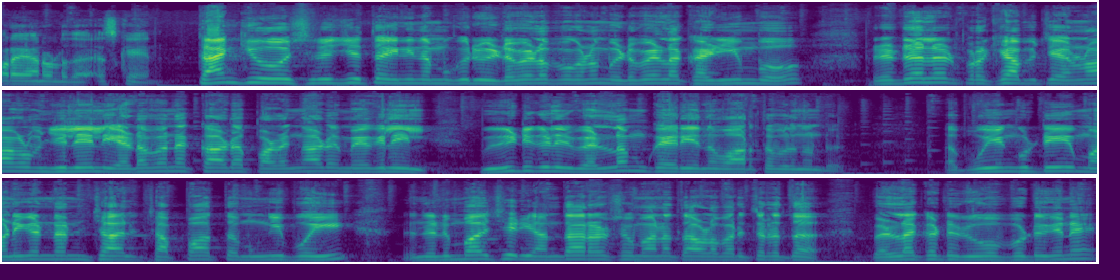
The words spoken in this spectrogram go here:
പറയാനുള്ളത്. S K N thank you Sreejith. ഇനി നമുക്കൊരു ഇടവേള പോകണം. ഇടവേള കഴിയുമ്പോൾ റെഡ് അലർട്ട് പ്രഖ്യാപിച്ച എറണാകുളം ജില്ലയിൽ എടവനക്കാട് പഴങ്ങാട് മേഖലയിൽ വീടുകളിൽ വെള്ളം കയറിയെന്ന വാർത്ത വരുന്നുണ്ട്. പൂയംകുട്ടി മണികണ്ഠൻ ചാൽ ചപ്പാത്ത് മുങ്ങിപ്പോയി. നെടുമ്പാശ്ശേരി അന്താരാഷ്ട്ര വിമാനത്താവള പരിസരത്ത് വെള്ളക്കെട്ട് രൂപപ്പെട്ടു. ഇങ്ങനെ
